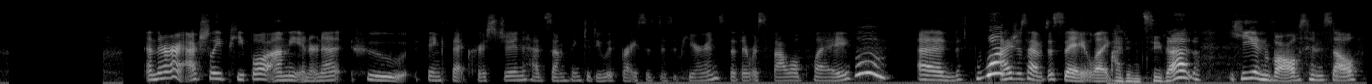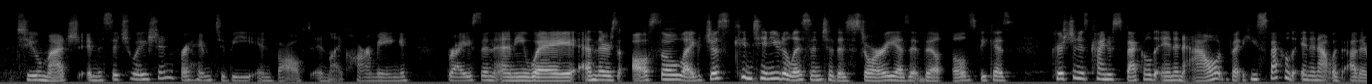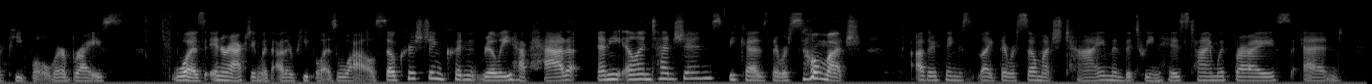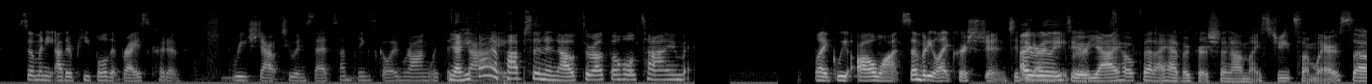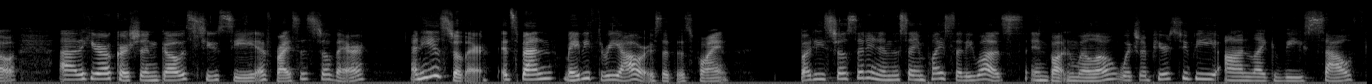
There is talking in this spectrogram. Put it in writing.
And there are actually people on the internet who think that Christian had something to do with Bryce's disappearance, that there was foul play. Hmm. And What? I just have to say, like, I didn't see that. he involves himself too much in the situation for him to be involved in like harming Bryce in any way. And there's also like just continue to listen to this story as it builds because Christian is kind of speckled in and out, but he's speckled in and out with other people where Bryce was interacting with other people as well. So Christian couldn't really have had any ill intentions because there was so much other things like there was so much time in between his time with Bryce and so many other people that Bryce could have reached out to and said something's going wrong with this Yeah, he kind of pops in and out throughout the whole time. like we all want somebody like Christian to be I really do. Yeah, I hope that I have a Christian on my street somewhere. So uh, the hero Christian goes to see if Bryce is still there, and he is still there. It's been maybe three hours at this point, but he's still sitting in the same place that he was in Buttonwillow, which appears to be on like the south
